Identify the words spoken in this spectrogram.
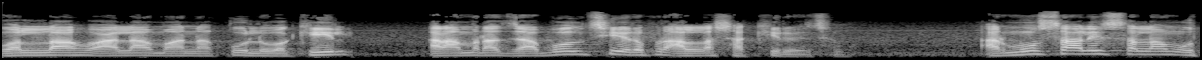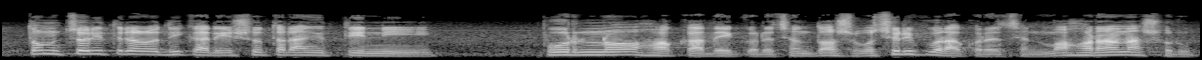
ওয়াল্লাহ আলামা নাকুল ওয়াকিল, আর আমরা যা বলছি, এর ওপর আল্লাহ সাক্ষী রয়েছেন। আর মুসা আলি সাল্লাম উত্তম চরিত্রের অধিকারী, সুতরাং তিনি পূর্ণ হক আদায় করেছেন, দশ বছরই পুরা করেছেন, মহারানা স্বরূপ।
